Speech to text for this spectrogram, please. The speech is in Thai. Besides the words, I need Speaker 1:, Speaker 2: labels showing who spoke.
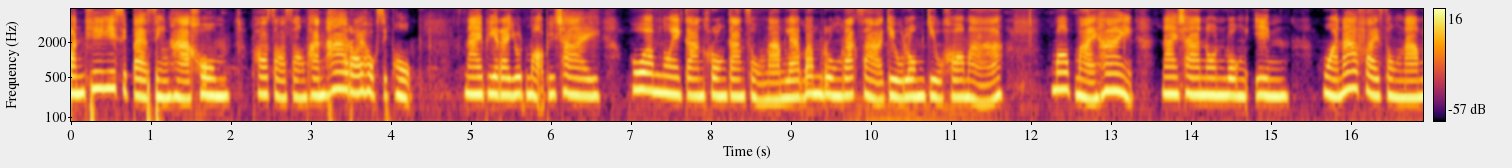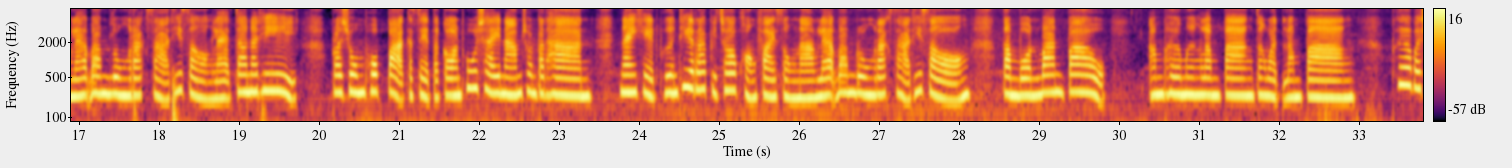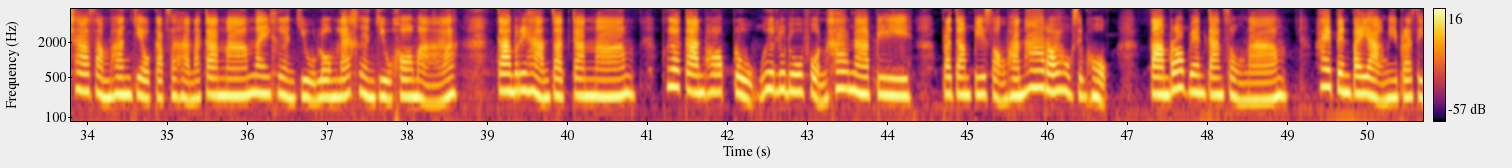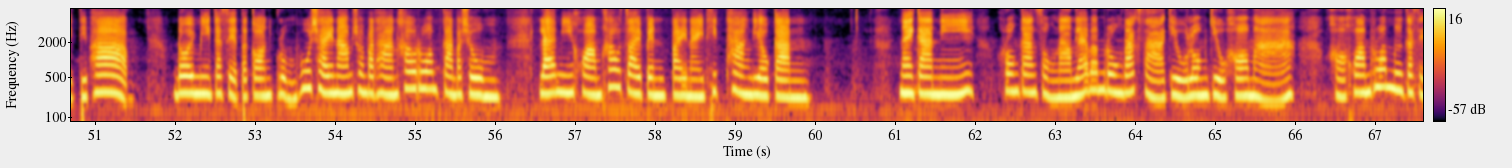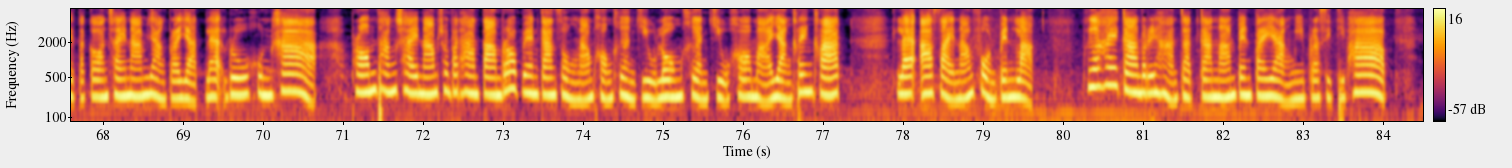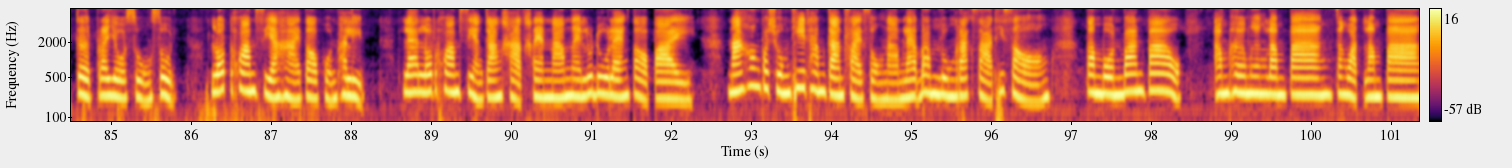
Speaker 1: วันที่ 28 สิงหาคม พศ 2566 นายพีรยุทธ์เหมาะพิชัย ผู้อำนวยการโครงการส่งน้ำและบำรุงรักษากิ่วลมกิ่วคอหมา มอบหมายให้ นายชานนวงอิน หัวหน้าฝ่ายส่งน้ำและบำรุงรักษาที่สองและเจ้าหน้าที่ ประชุมพบปะเกษตรกรผู้ใช้น้ำชนประทาน ในเขตพื้นที่รับผิดชอบของฝ่ายส่งน้ำและบำรุงรักษาที่สองตำบลบ้านเป้าอำเภอเมืองลำปาง จังหวัดลำปาง เพื่อประชาสัมพันธ์เกี่ยวกับสถานการณ์น้ำในเขื่อนกิ่วลมและเขื่อนกิ่วคอหมา การบริหารจัดการน้ำ เพื่อการเพาะปลูกพืชฤดูฝนข้าวนาปี ประจำปี 2566 ตามรอบเวรการส่งน้ำให้เป็นไปอย่างมีประสิทธิภาพ โดยมีเกษตรกรกลุ่มผู้ใช้น้ำชนประทานเข้าร่วมการประชุม และมีความเข้าใจเป็นไปในทิศทางเดียวกัน ในการนี้ รงการส่งน้ำและบำรุงรักษากิ่วลมกิ่วคอหมา ขอความร่วมมือเกษตรกรใช้น้ำอย่างประหยัดและรู้คุณค่า พร้อมทั้งใช้น้ำชนประทานตามรอบเวรการส่งน้ำของเขื่อนกิ่วลม เขื่อนกิ่วคอหมาอย่างเคร่งครัด และอาศัยน้ำฝนเป็นหลัก เพื่อให้การบริหารจัดการน้ำเป็นไปอย่างมีประสิทธิภาพ เกิดประโยชน์สูงสุด ลดความเสียหายต่อผลผลิต และลดความเสี่ยงการขาดแคลนน้ำในฤดูแล้งต่อไป ณ ห้องประชุมที่ทำการฝ่ายส่งน้ำและบำรุงรักษาที่สองตำบลบ้านเป้า อำเภอเมืองลำปาง จังหวัดลำปาง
